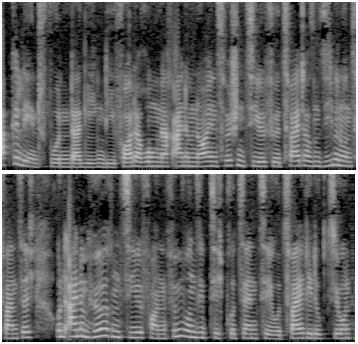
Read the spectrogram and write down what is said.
Abgelehnt wurden dagegen die Forderungen nach einem neuen Zwischenziel für 2027 und einem höheren Ziel von 75 Prozent CO2-Reduktion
